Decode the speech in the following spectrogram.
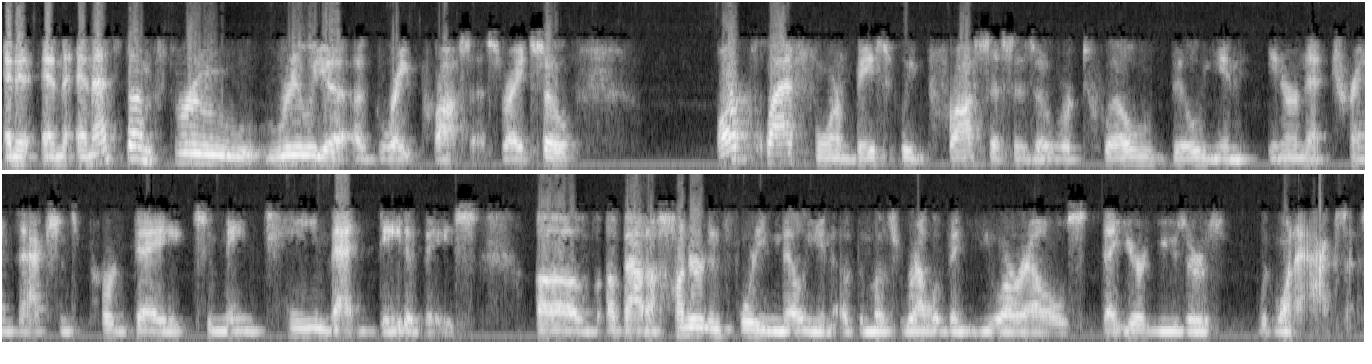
and it, and and that's done through really a, a great process, right? So our platform basically processes over 12 billion internet transactions per day to maintain that database of about 140 million of the most relevant URLs that your users would want to access.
